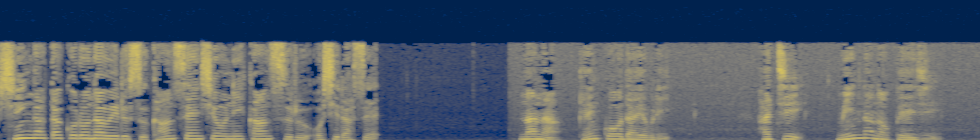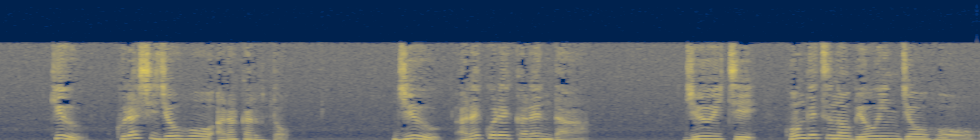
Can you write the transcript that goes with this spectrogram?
新型コロナウイルス感染症に関するお知らせ。7健康だより。8みんなのページ。9暮らし情報アラカルト10あれこれカレンダー。11今月の病院情報。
